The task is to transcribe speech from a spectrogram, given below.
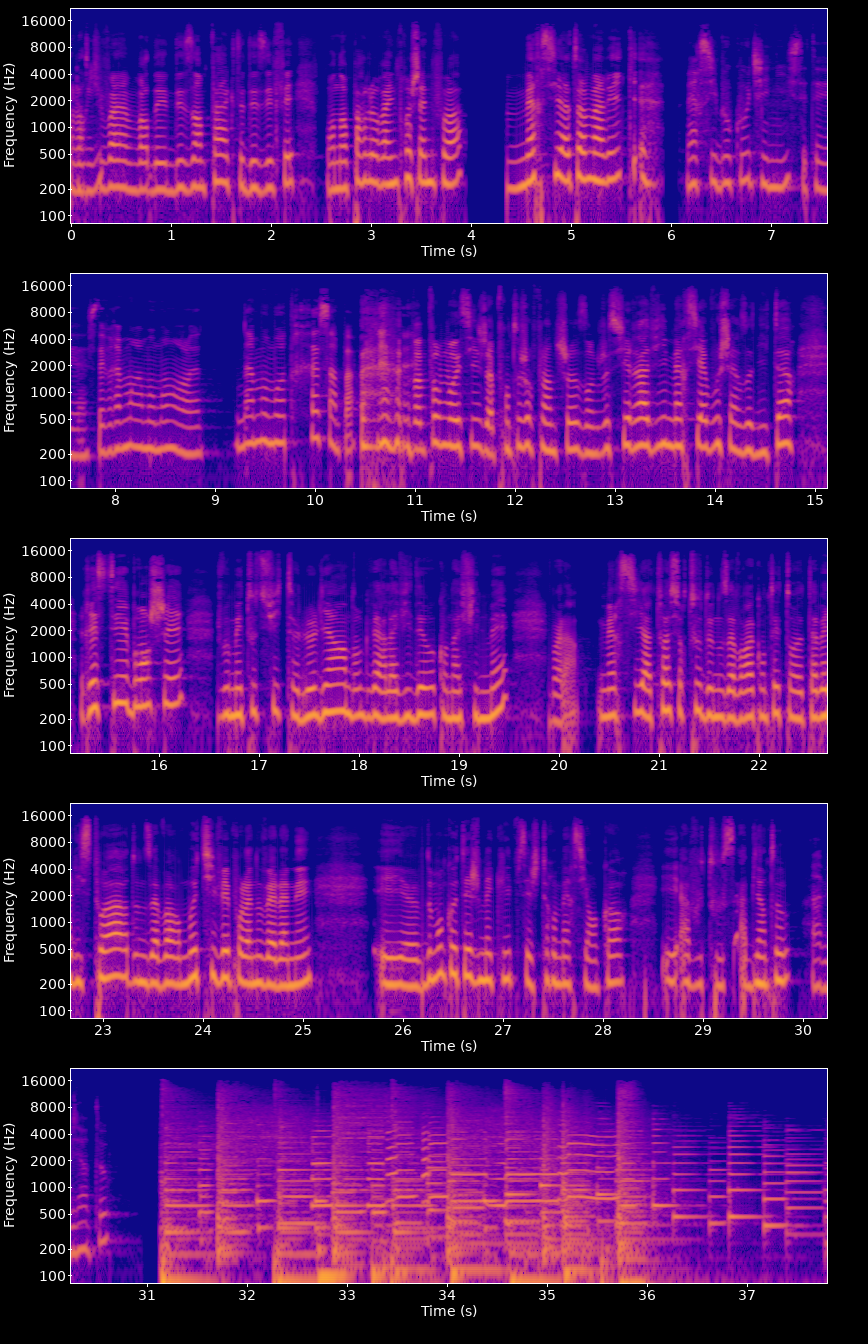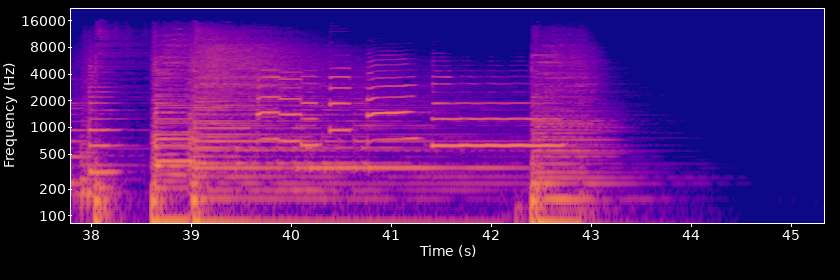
Alors, Oui. tu vois, avoir des, des impacts, des effets. On en parlera une prochaine fois. Merci à toi, Marik. Merci beaucoup, Jenny. C'était vraiment un moment, euh, un moment très sympa. Bah, pour moi aussi, j'apprends toujours plein de choses. Donc, je suis ravie. Merci à vous, chers auditeurs. Restez branchés. Je vous mets tout de suite le lien donc vers la vidéo qu'on a filmée. Voilà. Merci à toi surtout de nous avoir raconté ta belle histoire, de nous avoir motivés pour la nouvelle année. Et euh, de mon côté, je m'éclipse et je te remercie encore. Et à vous tous. À bientôt. À bientôt.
